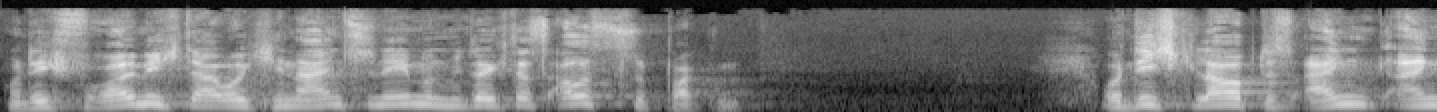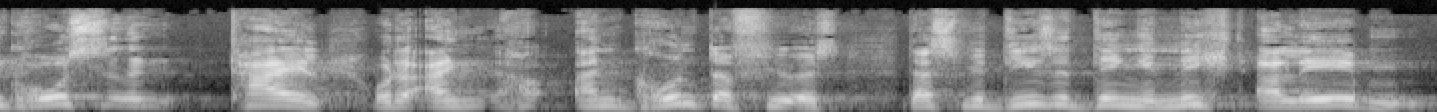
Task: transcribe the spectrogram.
Und ich freue mich, da euch hineinzunehmen und mit euch das auszupacken. Und ich glaube, dass ein, ein großer Teil oder ein, ein Grund dafür ist, dass wir diese Dinge nicht erleben,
